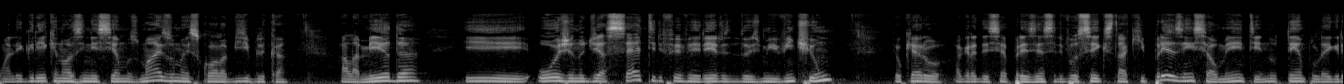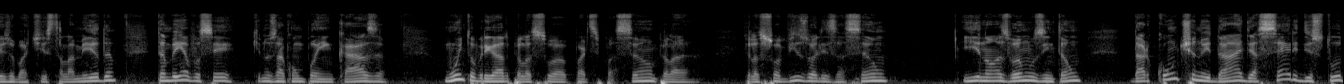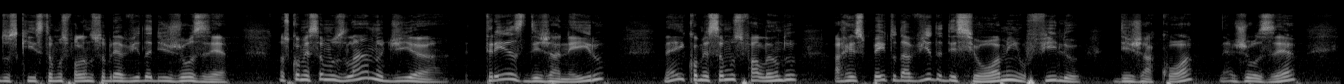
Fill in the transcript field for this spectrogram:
Com alegria que nós iniciamos mais uma escola bíblica Alameda e hoje, no dia 7 de fevereiro de 2021, eu quero agradecer a presença de você que está aqui presencialmente no templo da Igreja Batista Alameda, também a você que nos acompanha em casa. Muito obrigado pela sua participação, pela, pela sua visualização. E nós vamos então dar continuidade à série de estudos que estamos falando sobre a vida de José. Nós começamos lá no dia 3 de janeiro né, e começamos falando a respeito da vida desse homem, o filho de Jacó, né, José,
